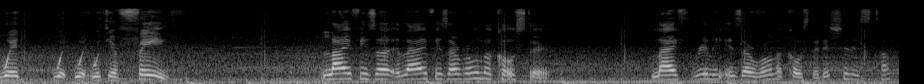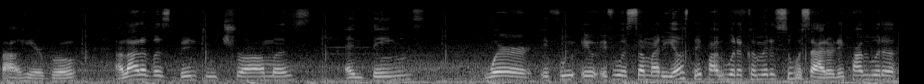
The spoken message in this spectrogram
with, with, with, with your faith. Life is a life is a roller coaster life really is a roller coaster. This shit is tough out here, bro. A lot of us been through traumas and things where if we if it was somebody else, they probably would have committed suicide or they probably would have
